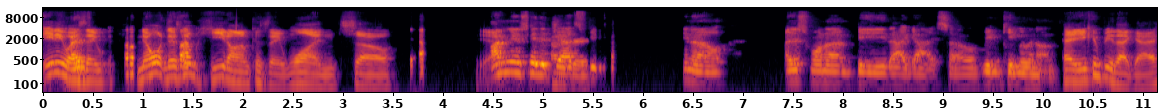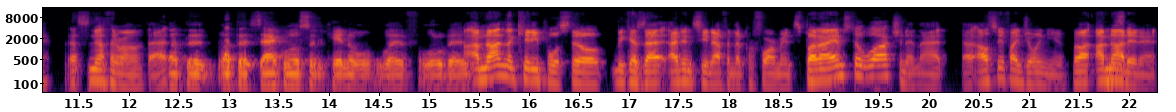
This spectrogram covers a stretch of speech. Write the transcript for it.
Anyways, I- they no one there's no heat on him because they won. So yeah, I'm going to say the Jets because, you know, I just want to be that guy. So we can keep moving on. hey, you can be that guy. That's nothing wrong with that. let the let the Zach Wilson candle live a little bit. I'm not in the kiddie pool still because that I didn't see enough in the performance, but I am still watching it, Matt. Uh, I'll see if I join you, but I, I'm not in it.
